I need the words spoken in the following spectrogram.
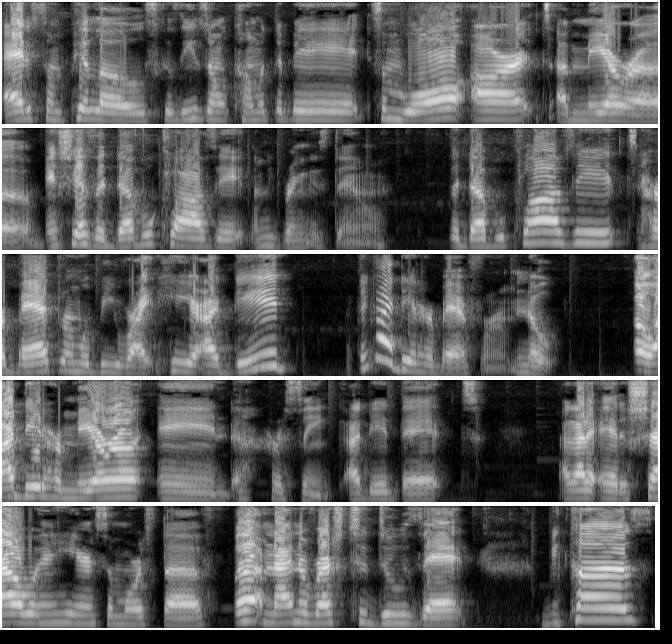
Added some pillows, because these don't come with the bed. Some wall art, a mirror, and she has a double closet. Let me bring this down. The double closet. Her bathroom will be right here. I did, I think I did her bathroom. Nope. Oh, I did her mirror and her sink. I did that. I gotta add a shower in here and some more stuff. But I'm not in a rush to do that because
